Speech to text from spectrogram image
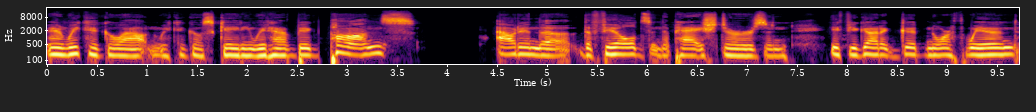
man, we could go out and we could go skating. We'd have big ponds out in the, the fields and the pastures. And if you got a good north wind,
